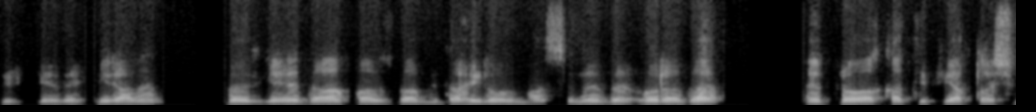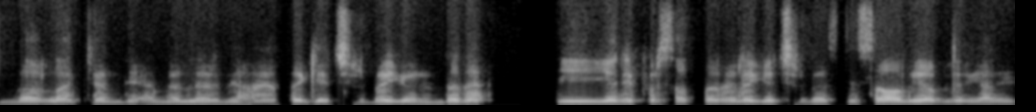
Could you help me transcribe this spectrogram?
Türkiye ve İran'ın bölgeye daha fazla müdahil olmasını ve orada e, provokatif yaklaşımlarla kendi emellerini hayata geçirme yönünde de e, yeni fırsatlar ele geçirmesini sağlayabilir. Yani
